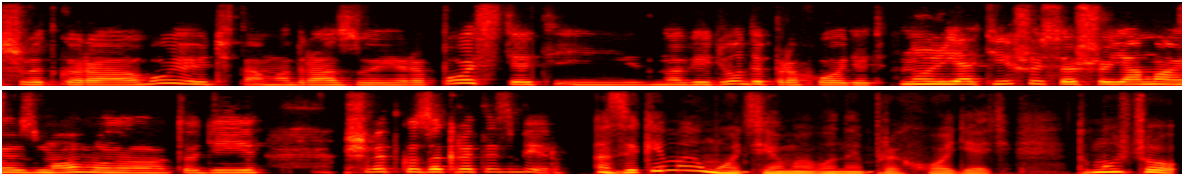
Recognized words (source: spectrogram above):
швидко реагують, там одразу і репостять, і нові люди приходять. Ну я тішуся, що я маю змогу тоді швидко закрити збір. А з якими емоціями вони приходять? Тому що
